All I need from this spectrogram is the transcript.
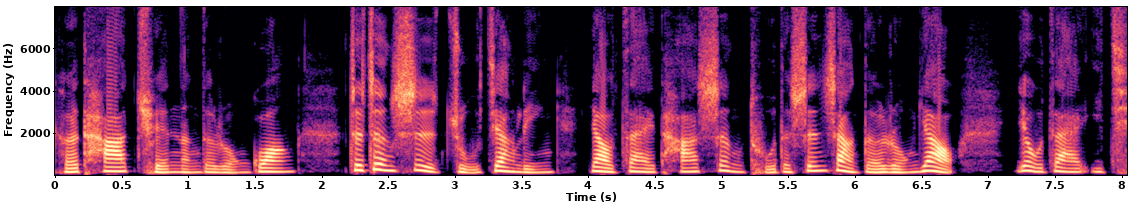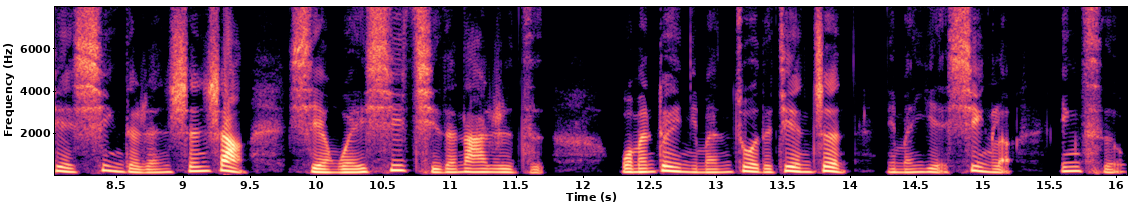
和他全能的荣光。这正是主降临，要在他圣徒的身上得荣耀，又在一切信的人身上显为稀奇的那日子。我们对你们做的见证，你们也信了，因此。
